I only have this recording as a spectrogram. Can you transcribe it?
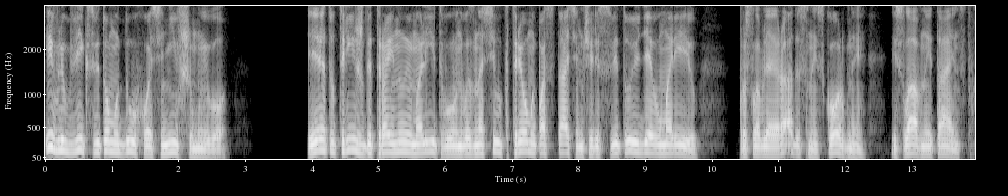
и в любви к Святому Духу, осенившему его. И эту трижды тройную молитву он возносил к трем ипостасям через Святую Деву Марию, прославляя радостные, скорбные и славные таинства.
